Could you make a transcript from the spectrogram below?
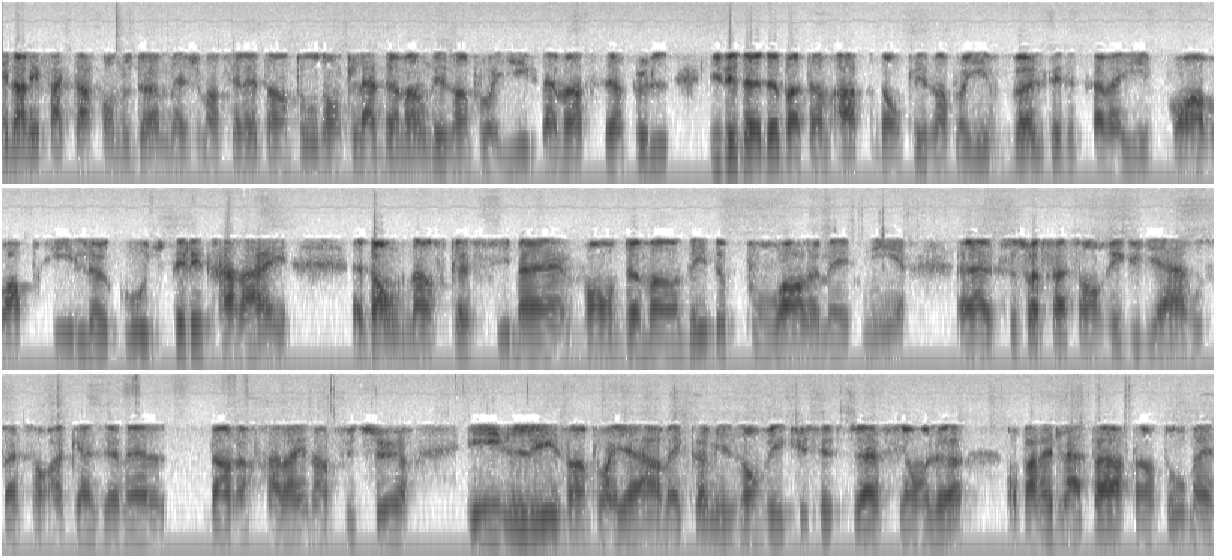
Et dans les facteurs qu'on nous donne, mais je mentionnais tantôt, donc la demande des employés, évidemment, c'est un peu l'idée de, bottom-up. Donc les employés veulent télétravailler, vont avoir pris le goût du télétravail. Donc, dans ce cas-ci, ben, vont demander de pouvoir le maintenir, euh, que ce soit de façon régulière ou de façon occasionnelle dans leur travail dans le futur. Et les employeurs, ben, comme ils ont vécu cette situation-là, on parlait de la peur tantôt, ben,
